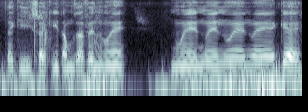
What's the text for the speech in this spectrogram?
Está aqui, isso aqui, estamos a ver, não é não é, não é, não é, não é, que é?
